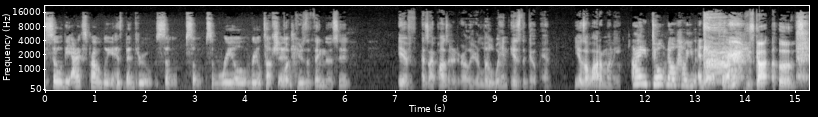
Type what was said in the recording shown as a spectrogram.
So the axe probably has been through some some some real real tough shit. Look, here's the thing though, Sid. If, as I posited earlier, Lil Wayne is the goat man, he has a lot of money. I don't know how you ended up there. He's got hooves.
